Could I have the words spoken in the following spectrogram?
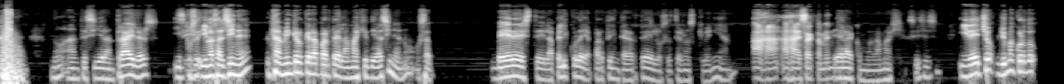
¿No? Antes sí eran trailers y pues ibas al cine. También creo que era parte de la magia de ir al cine, ¿no? O sea, ver este la película y aparte enterarte de los estrenos que venían. Ajá, ajá, exactamente. Era como la magia, sí, sí, sí. Y de hecho, yo me acuerdo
